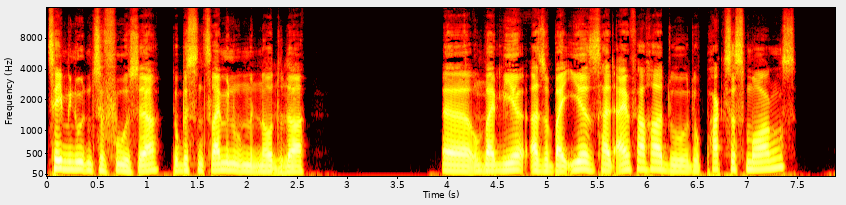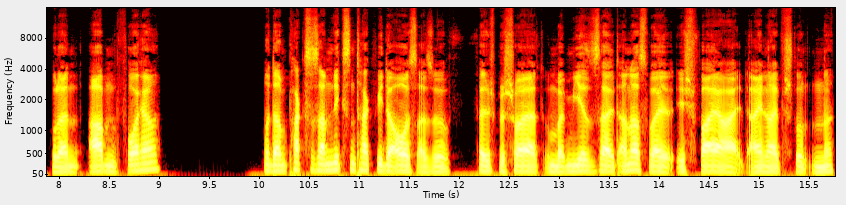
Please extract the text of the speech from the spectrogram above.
zehn Minuten zu Fuß, ja. Du bist in zwei Minuten mit Auto Mhm. da. Äh, und bei mir, also bei ihr ist es halt einfacher, du, du packst es morgens oder einen Abend vorher und dann packst es am nächsten Tag wieder aus, also völlig bescheuert. Und bei mir ist es halt anders, weil ich fahre ja halt eineinhalb Stunden, ne?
